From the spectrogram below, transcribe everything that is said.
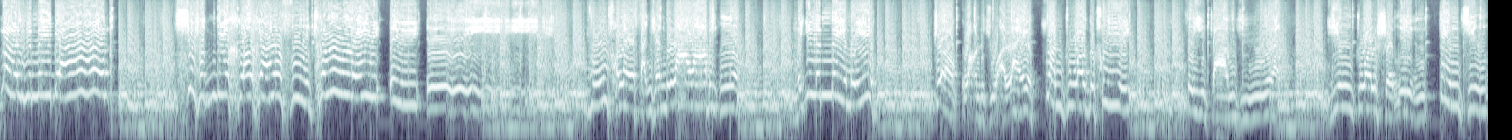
那里那边齐声的喝喊似沉泪。涌出来三千的娃娃兵，美人妹妹，光着脚来攥着个锤，贼张举迎着了声音定睛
